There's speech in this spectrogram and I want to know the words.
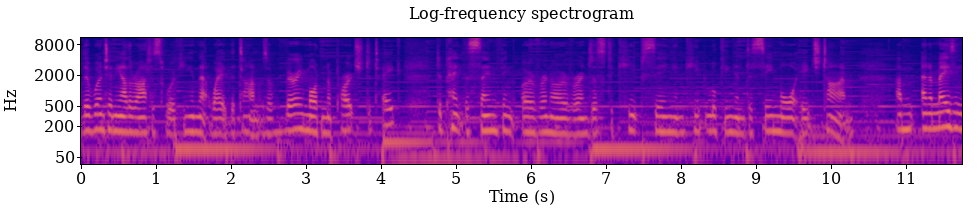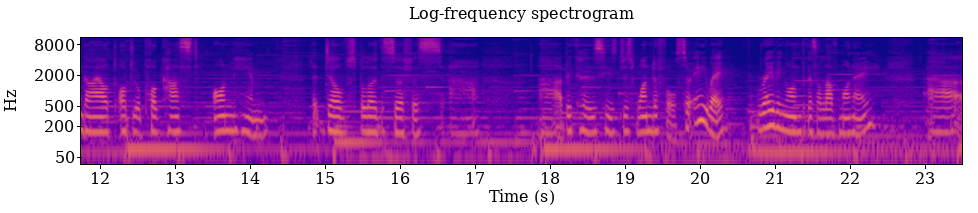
there weren't any other artists working in that way at the time. It was a very modern approach to take to paint the same thing over and over, and just to keep seeing and keep looking and to see more each time um, an amazing guy. I'll, I'll, do a podcast on him that delves below the surface uh, uh, because he's just wonderful. So, anyway, raving on because I love Monet. Uh,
